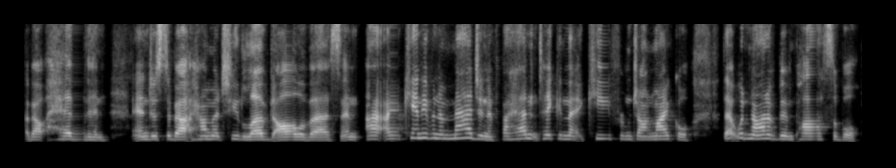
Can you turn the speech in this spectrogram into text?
about heaven and just about how much he loved all of us. And i, I can't even imagine if i hadn't taken that key from John Michael, that would not have been possible.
